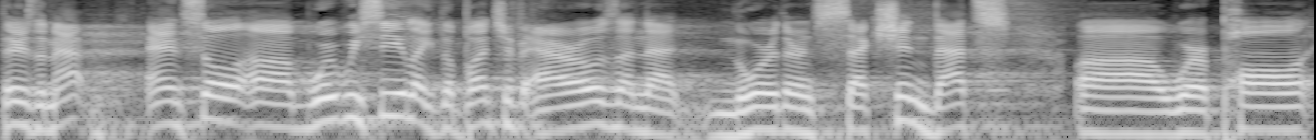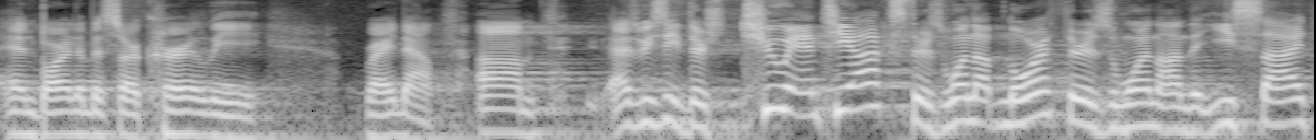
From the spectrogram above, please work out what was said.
There's the map. And so um, where we see like the bunch of arrows on that northern section, that's uh, where Paul and Barnabas are currently right now. Um, as we see, there's two Antiochs. There's one up north, there's one on the east side,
